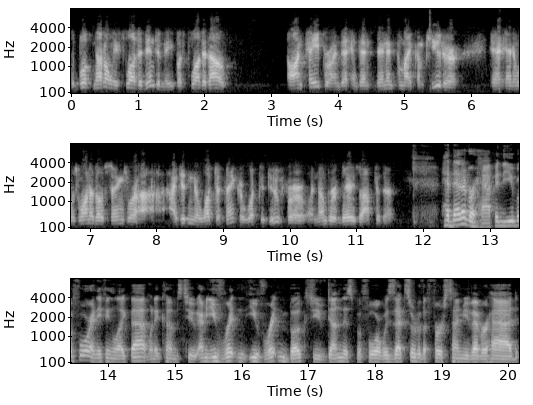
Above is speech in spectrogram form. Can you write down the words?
the book not only flooded into me, but flooded out on paper and then, and then, then into my computer and, and it was one of those things where I, I didn't know what to think or what to do for a number of days after that. Had that ever happened to you before? Anything like that? When it comes to, I mean, you've written you've written books, you've done this before. Was that sort of the first time you've ever had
